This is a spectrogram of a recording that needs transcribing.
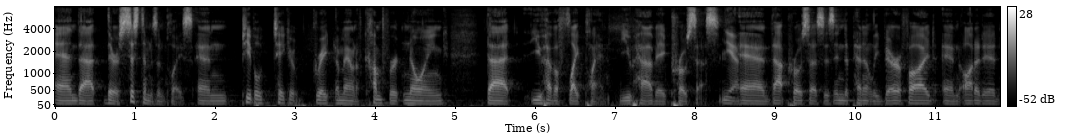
and that there are systems in place. And people take a great amount of comfort knowing that you have a flight plan, you have a process. Yeah. And that process is independently verified and audited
